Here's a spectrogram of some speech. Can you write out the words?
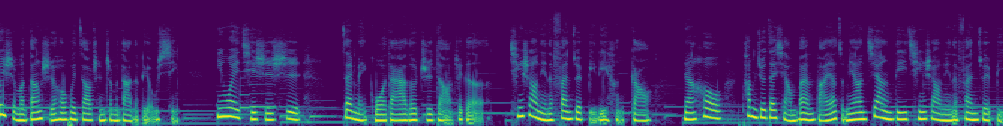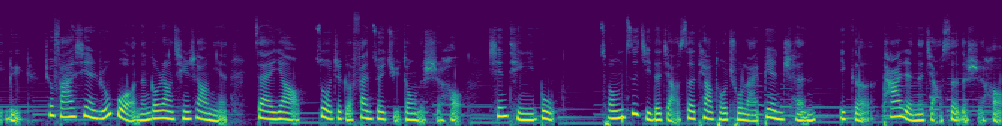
为什么当时候会造成这么大的流行？因为其实是在美国，大家都知道这个。青少年的犯罪比例很高，然后他们就在想办法要怎么样降低青少年的犯罪比率，就发现如果能够让青少年在要做这个犯罪举动的时候先停一步，从自己的角色跳脱出来，变成一个他人的角色的时候，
